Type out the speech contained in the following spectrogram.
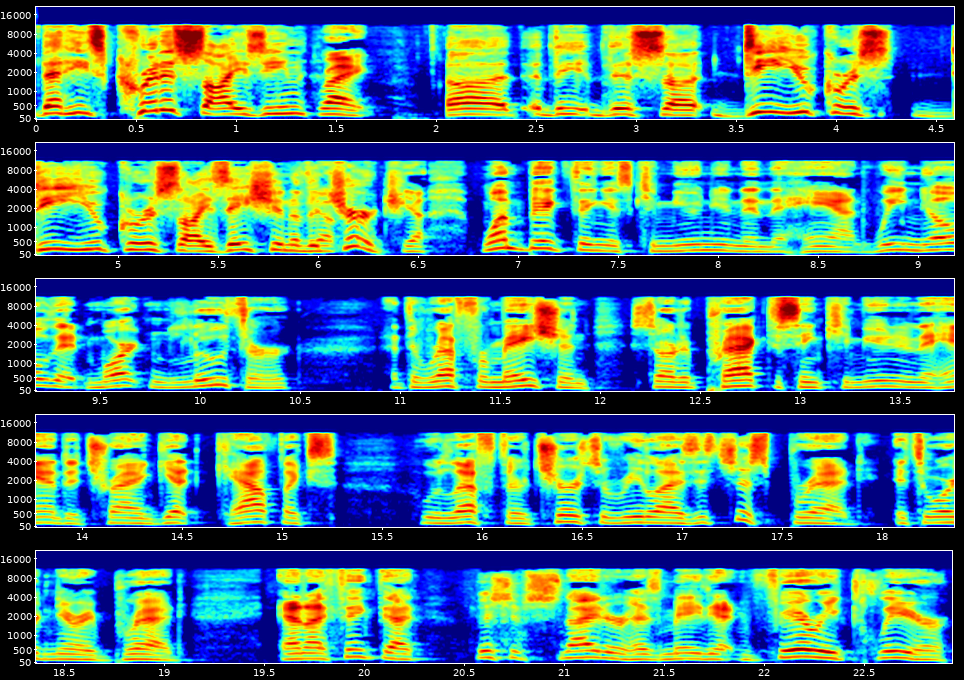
that he's criticizing right. Uh, the this uh, de-Eucharist, de-Eucharistization of the Yep, church. Yeah. One big thing is communion in the hand. We know that Martin Luther at the Reformation started practicing communion in the hand to try and get Catholics who left their church to realize it's just bread, it's ordinary bread. And I think that Bishop Schneider has made it very clear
